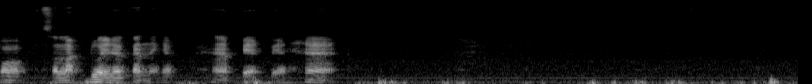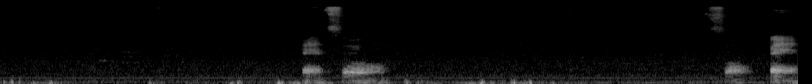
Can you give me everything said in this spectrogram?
ก็สลับด้วยแล้วกันนะครับห้าแปดแปดห้า แปดสองสองแปด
